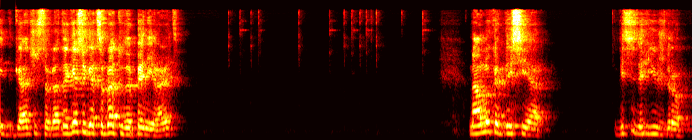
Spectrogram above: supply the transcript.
it got you subbed I guess you get subbed to the penny, right? Now look at this here. This is a huge drop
